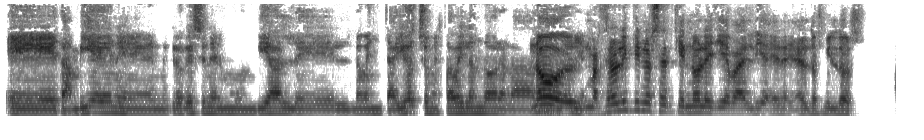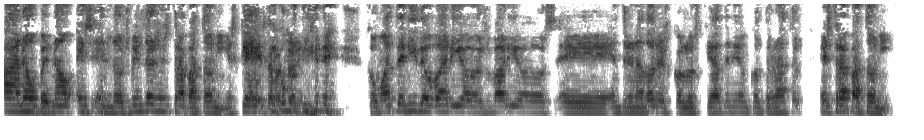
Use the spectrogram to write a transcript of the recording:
eh, también en, creo que es en el Mundial del 98, me está bailando ahora la... No, la- Marcelo Lippi no es el que no le lleva el, el 2002. Ah, no, pero no, es en 2002 es Trapatoni. Es que, es que como tiene, como ha tenido varios, varios eh, entrenadores con los que ha tenido encontronazos, es Trapatoni,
